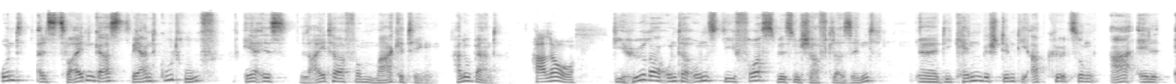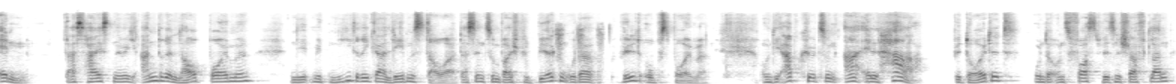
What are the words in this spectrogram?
Und als zweiten Gast Bernd Gutruf. Er ist Leiter vom Marketing. Hallo Bernd. Hallo. Die Hörer unter uns, die Forstwissenschaftler sind, äh, die kennen bestimmt die Abkürzung ALN. Das heißt nämlich andere Laubbäume mit niedriger Lebensdauer. Das sind zum Beispiel Birken oder Wildobstbäume. Und die Abkürzung ALH bedeutet unter uns Forstwissenschaftlern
